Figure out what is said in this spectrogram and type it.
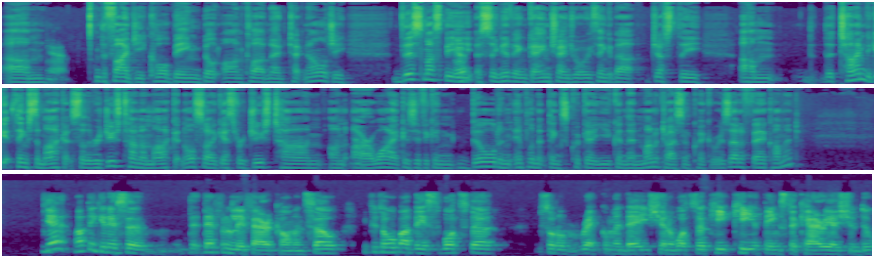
um, the 5G core being built on cloud native technology. This must be a significant game changer when we think about just the um, the time to get things to market. So the reduced time on market, and also I guess reduced time on ROI. Because if you can build and implement things quicker, you can then monetize them quicker. Is that a fair comment? Yeah, I think it is a definitely a fair comment. So if you talk about this, what's the sort of recommendation or what's the key key things the carrier should do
